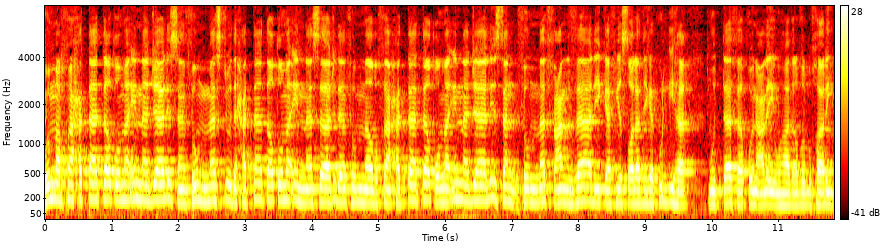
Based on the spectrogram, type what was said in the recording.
ثم ارفع حتى تطمئن جالسا ثم اسجد حتى تطمئن ساجدا ثم ارفع حتى تطمئن جالسا ثم افعل ذلك في صلاتك كلها. متفق عليه وهذا لفظ البخاري.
